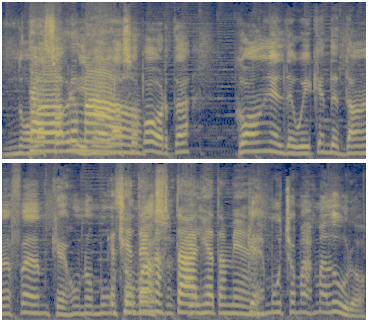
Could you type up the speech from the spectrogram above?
no, la, so- y no la soporta, con el The Weekend de Down FM, que es uno que mucho siente más... nostalgia también. que es mucho más maduro.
